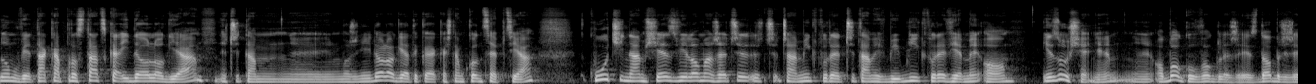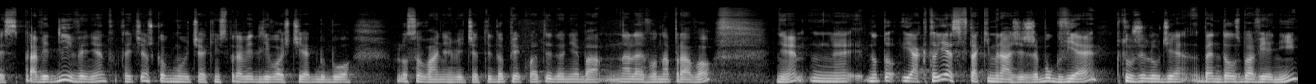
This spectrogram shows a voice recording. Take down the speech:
no mówię, taka prostacka ideologia, czy tam yy, może nie ideologia, tylko jakaś tam koncepcja, kłóci nam się z wieloma rzeczy, rzeczami, które czytamy w Biblii, które wiemy o Jezusie, nie? O Bogu w ogóle, że jest dobry, że jest sprawiedliwy, nie? Tutaj ciężko mówić o jakiejś sprawiedliwości, jakby było losowanie, wiecie, ty do piekła, ty do nieba, na lewo, na prawo, nie? No to jak to jest w takim razie, że Bóg wie, którzy ludzie będą zbawieni,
